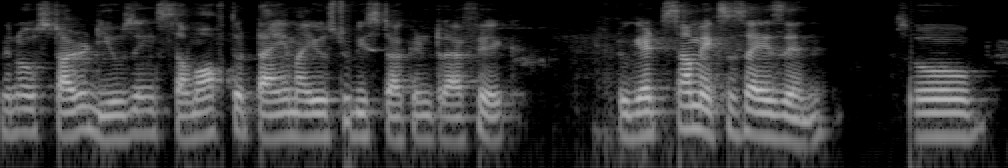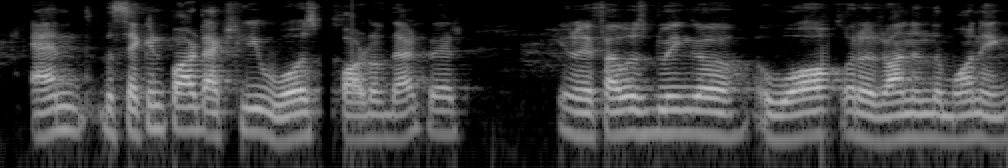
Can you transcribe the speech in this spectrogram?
you know started using some of the time I used to be stuck in traffic to get some exercise in. So and the second part actually was part of that where you know if I was doing a, a walk or a run in the morning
